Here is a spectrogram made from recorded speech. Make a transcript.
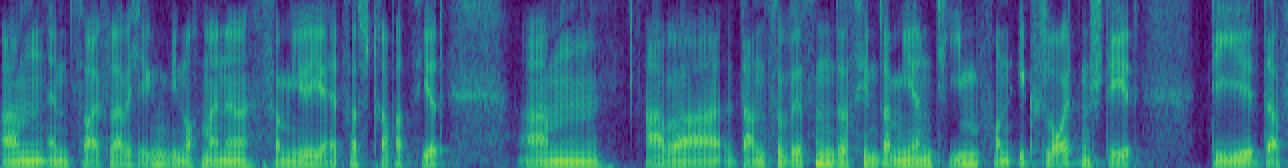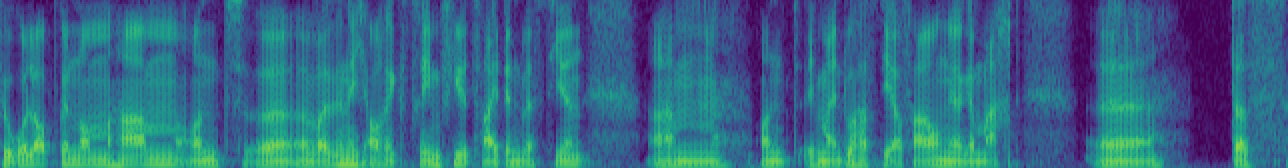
Ähm, Im Zweifel habe ich irgendwie noch meine Familie etwas strapaziert. Ähm, aber dann zu wissen, dass hinter mir ein Team von x Leuten steht, die dafür Urlaub genommen haben und, äh, weiß ich nicht, auch extrem viel Zeit investieren. Ähm, und ich meine, du hast die Erfahrung ja gemacht, äh, dass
